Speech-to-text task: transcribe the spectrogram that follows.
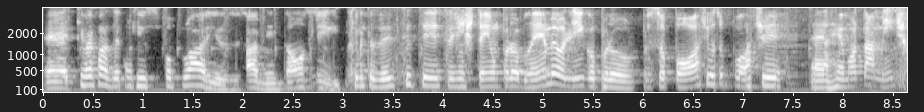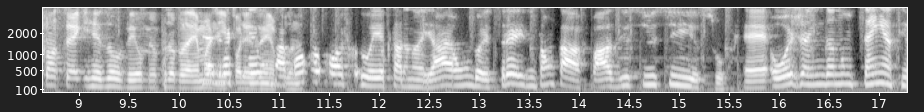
é, que vai fazer com que isso se popularize, sabe? Então, assim. Porque muitas vezes, se, ter, se a gente tem um problema, eu ligo pro, pro suporte e o suporte é, remotamente consegue resolver o meu problema é, ali, por exemplo. Qual é o código do erro que tá dando aí? Ah, é um, dois, três? Então tá, faz isso, isso e isso. É, hoje ainda não tem, assim,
